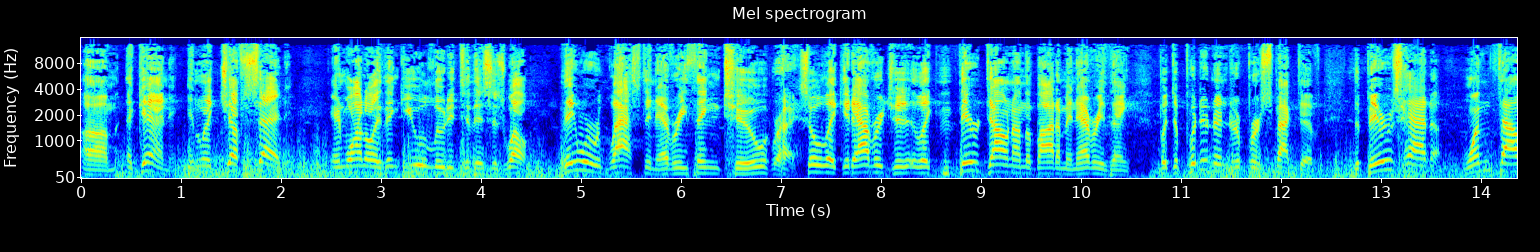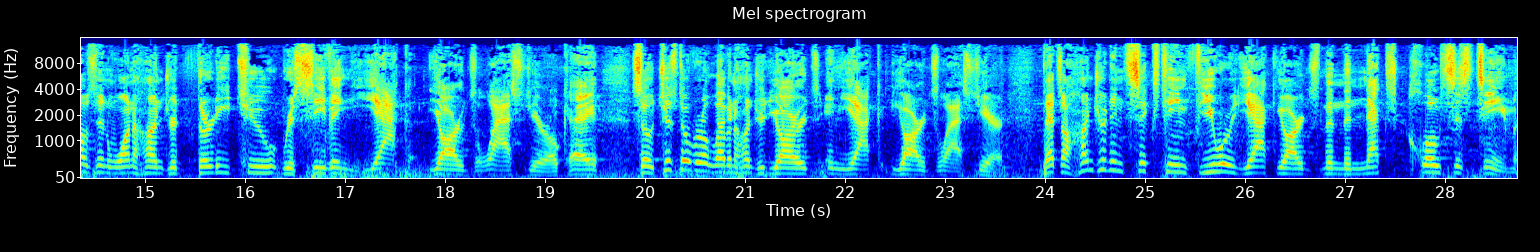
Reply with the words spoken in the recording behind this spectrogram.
Um, again, and like Jeff said, and Waddle, I think you alluded to this as well. They were last in everything too. Right. So like it averages like they're down on the bottom in everything. But to put it into perspective, the Bears had 1,132 receiving YAC yards last year. Okay, so just over 1,100 yards in YAC yards last year. That's 116 fewer YAC yards than the next closest team.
